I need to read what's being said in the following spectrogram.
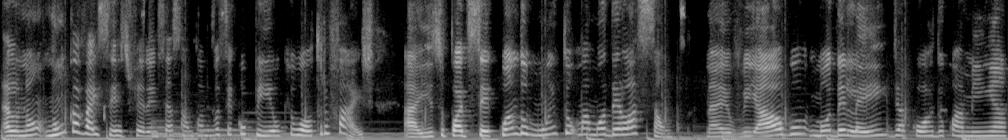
ela não, nunca vai ser diferenciação quando você copia o que o outro faz. Ah, isso pode ser, quando muito, uma modelação. Né? Eu vi algo, modelei de acordo com a minha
